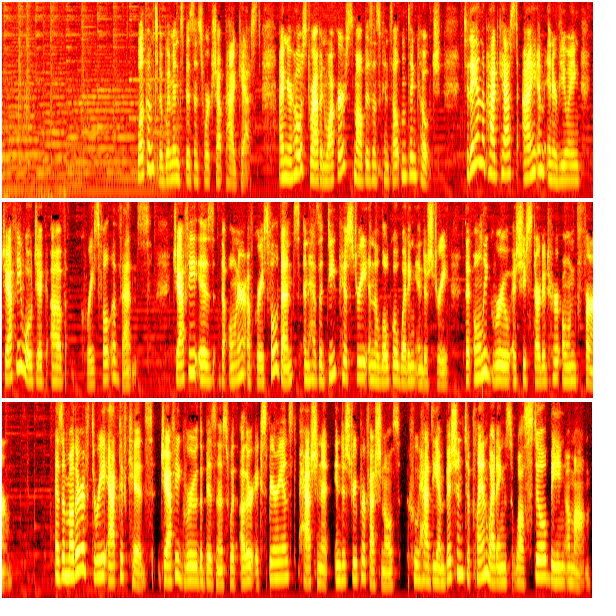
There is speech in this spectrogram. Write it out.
Welcome to the Women's Business Workshop podcast. I'm your host, Robin Walker, small business consultant and coach. Today on the podcast, I am interviewing Jaffe Wojcik of Graceful Events. Jaffe is the owner of Graceful Events and has a deep history in the local wedding industry that only grew as she started her own firm. As a mother of three active kids, Jaffe grew the business with other experienced, passionate industry professionals who had the ambition to plan weddings while still being a mom.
